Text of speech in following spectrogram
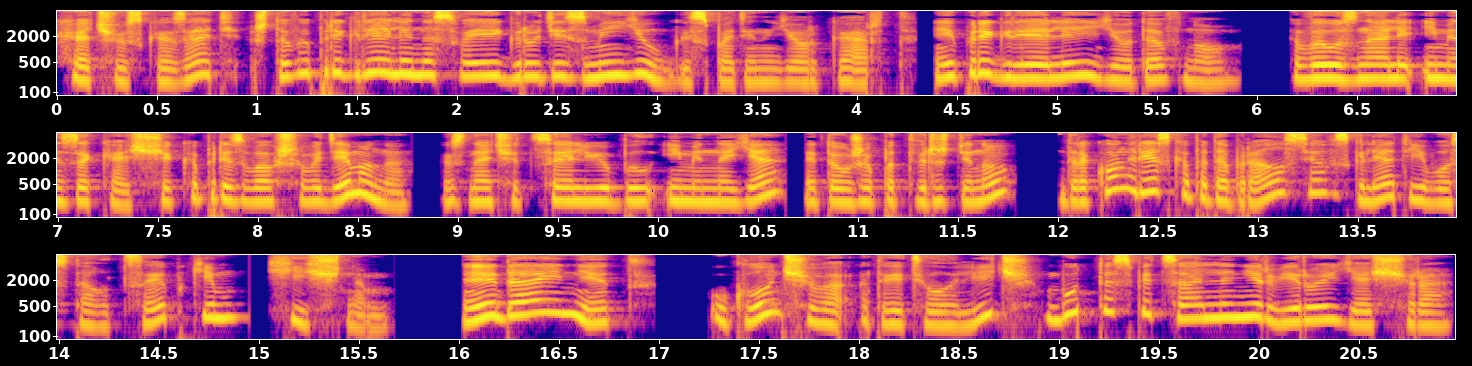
«Хочу сказать, что вы пригрели на своей груди змею, господин Йоргард, и пригрели ее давно. Вы узнали имя заказчика, призвавшего демона? Значит, целью был именно я? Это уже подтверждено?» Дракон резко подобрался, взгляд его стал цепким, хищным. «И да, и нет», – уклончиво ответила Лич, будто специально нервируя ящера.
